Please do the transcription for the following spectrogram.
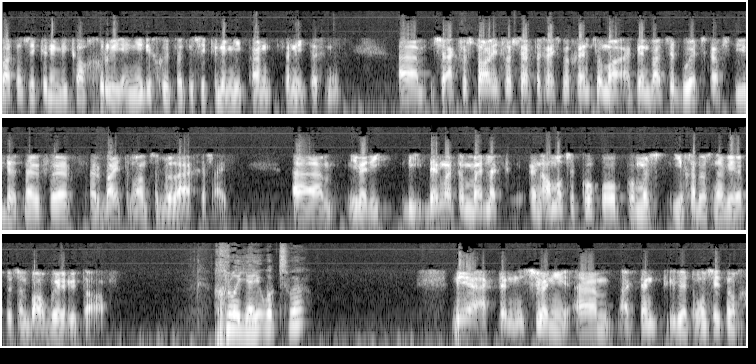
wat ons ekonomie kan groei en nie die goed wat ons ekonomie kan vernietig nie. Ehm um, so ek verstaan die versigtigheidsbeginsel maar ek dink wat se boodskap stuur dit nou vir vir buitelandse beleggers uit. Ehm um, jy weet die die ding wat onmiddellik in almal se koppe opkom is jy gaan ons nou weer op Zimbabwe roete af. Glo jy ook so? Nee, ek dink nie so nie. Ehm um, ek dink jy weet ons het nog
